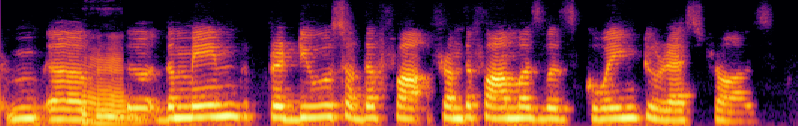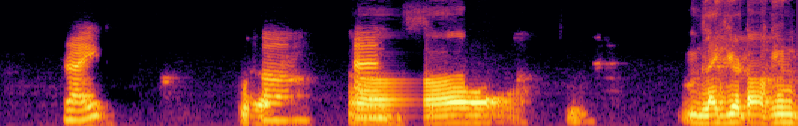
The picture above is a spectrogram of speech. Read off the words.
uh, Mhm. the, the main produce of the fa- from the farmers was going to restaurants, right? Uh, and Uh, like you're talking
